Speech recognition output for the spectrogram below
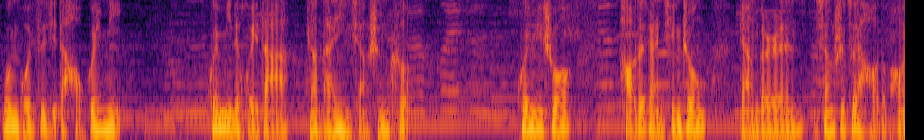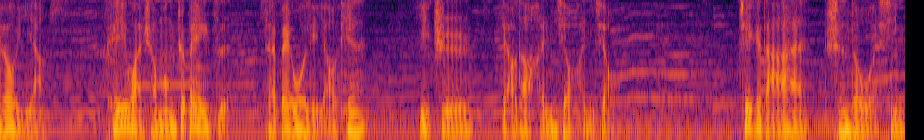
问过自己的好闺蜜，闺蜜的回答让他印象深刻。闺蜜说，好的感情中，两个人像是最好的朋友一样，可以晚上蒙着被子在被窝里聊天，一直聊到很久很久。这个答案深得我心。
